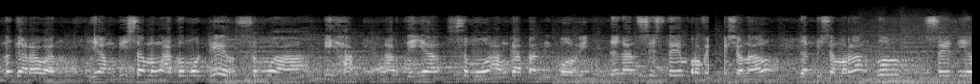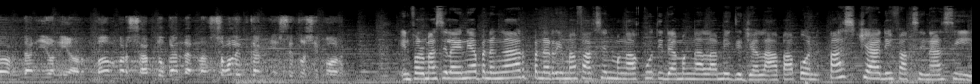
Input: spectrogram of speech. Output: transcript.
negarawan, yang bisa mengakomodir semua pihak, artinya semua angkatan di Polri dengan sistem profesional dan bisa merangkul senior dan junior, mempersatukan dan mensolidkan institusi Polri. Informasi lainnya pendengar, penerima vaksin mengaku tidak mengalami gejala apa pun pasca divaksinasi.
